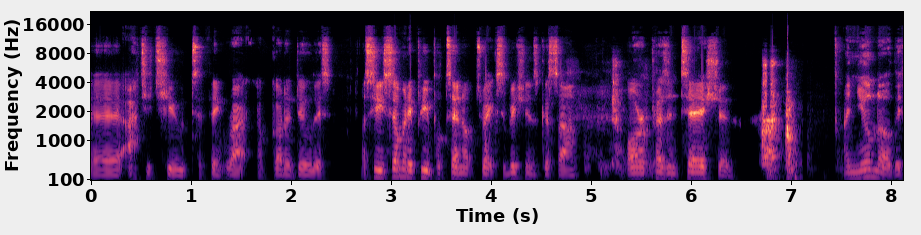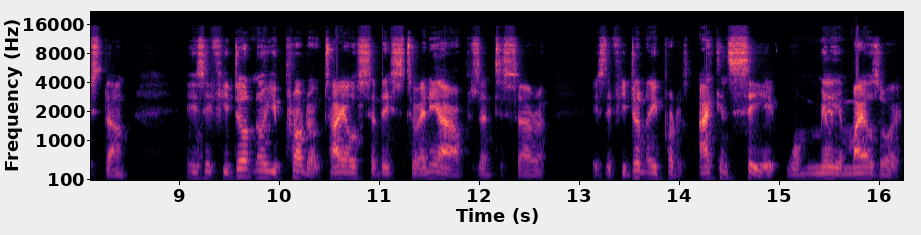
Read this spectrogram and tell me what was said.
uh, attitude to think, right, I've got to do this. I see so many people turn up to exhibitions, Ghassan, or a presentation, and you'll know this, Dan, is if you don't know your product, I always say this to any our presenters, Sarah, is if you don't know your product, I can see it one million miles away.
